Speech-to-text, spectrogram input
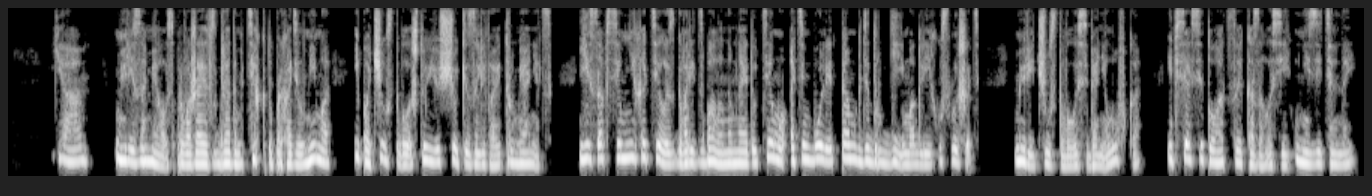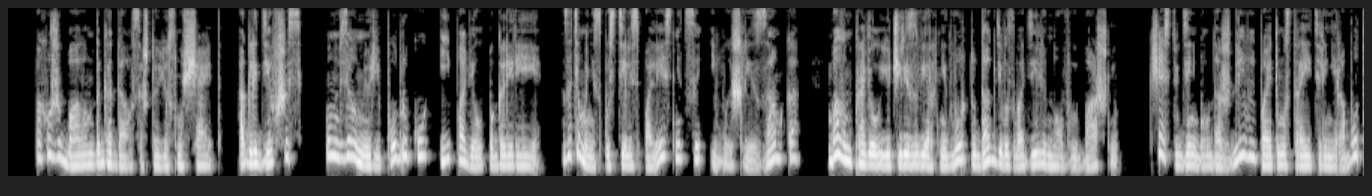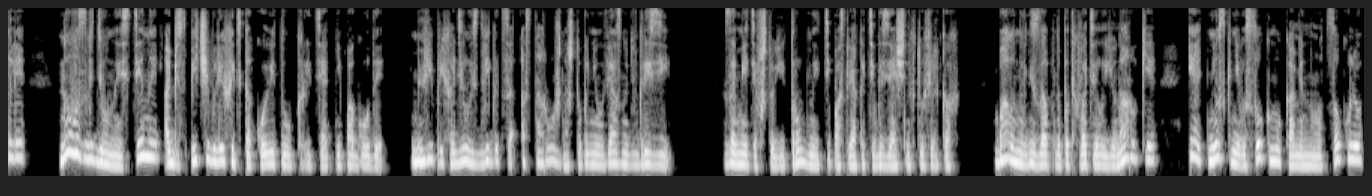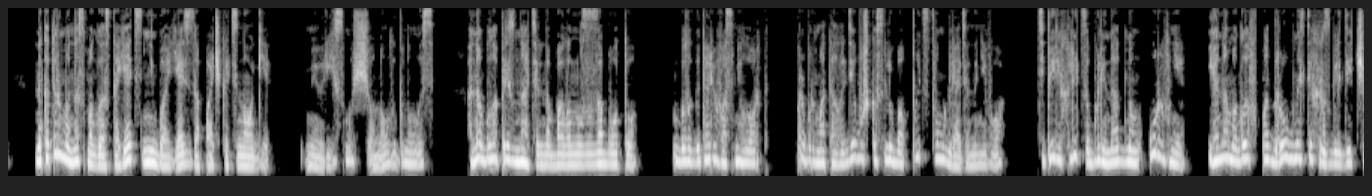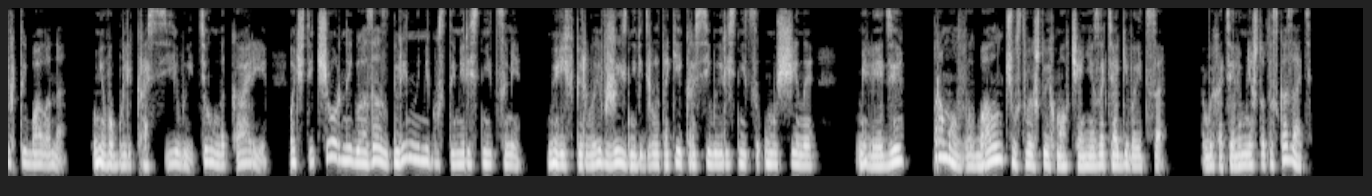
«Я...» Мюри замялась, провожая взглядом тех, кто проходил мимо, и почувствовала, что ее щеки заливает румянец. Ей совсем не хотелось говорить с Баланом на эту тему, а тем более там, где другие могли их услышать. Мюри чувствовала себя неловко, и вся ситуация казалась ей унизительной. Похоже, Балан догадался, что ее смущает. Оглядевшись, он взял Мюри под руку и повел по галерее. Затем они спустились по лестнице и вышли из замка. Балан провел ее через верхний двор туда, где возводили новую башню. К счастью, день был дождливый, поэтому строители не работали, но возведенные стены обеспечивали хоть какое-то укрытие от непогоды. Мюри приходилось двигаться осторожно, чтобы не увязнуть в грязи. Заметив, что ей трудно идти по слякоти в изящных туфельках, Балан внезапно подхватил ее на руки и отнес к невысокому каменному цоколю, на котором она смогла стоять, не боясь запачкать ноги. Мюри смущенно улыбнулась. Она была признательна Балану за заботу. «Благодарю вас, милорд», пробормотала девушка с любопытством, глядя на него. Теперь их лица были на одном уровне, и она могла в подробностях разглядеть черты Балана. У него были красивые, темно-карие, почти черные глаза с длинными густыми ресницами. Мюри впервые в жизни видела такие красивые ресницы у мужчины. «Миледи», — промолвил Балан, чувствуя, что их молчание затягивается. «Вы хотели мне что-то сказать?»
